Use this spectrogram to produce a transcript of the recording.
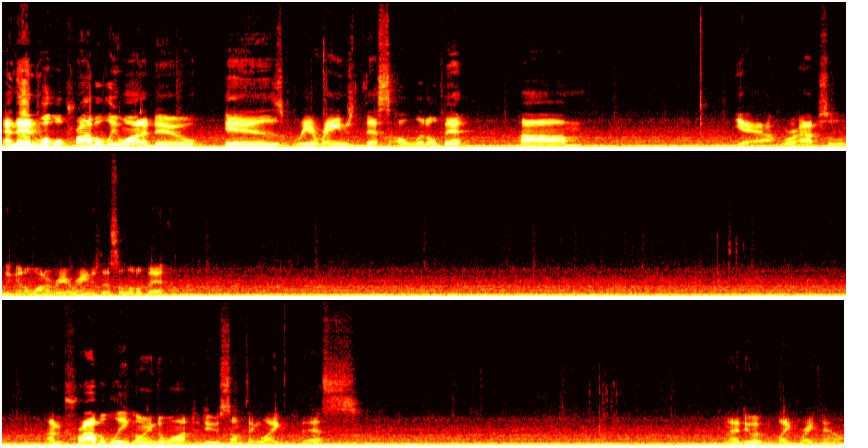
And then what we'll probably want to do is rearrange this a little bit. Um, yeah, we're absolutely going to want to rearrange this a little bit. I'm probably going to want to do something like this. Can I do it, like, right now?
